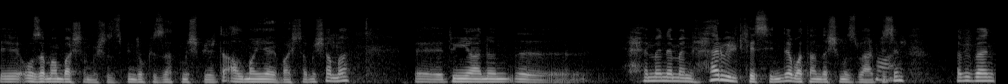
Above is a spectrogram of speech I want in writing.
e, o zaman başlamışız 1961'de Almanya'ya başlamış ama e, dünyanın e, hemen hemen her ülkesinde vatandaşımız var Var. bizim. Tabii ben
